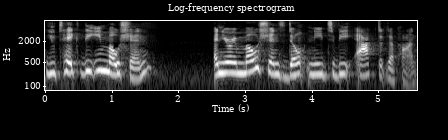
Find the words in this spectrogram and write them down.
you take the emotion, and your emotions don't need to be acted upon.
